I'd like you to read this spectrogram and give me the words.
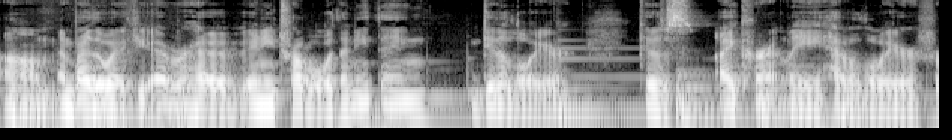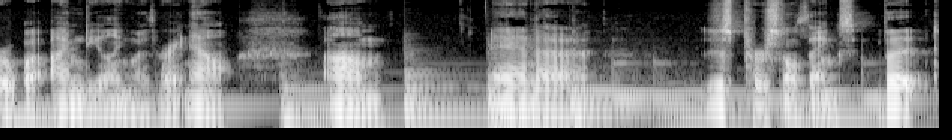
Um, and by the way, if you ever have any trouble with anything, get a lawyer because I currently have a lawyer for what I'm dealing with right now. Um, and uh, just personal things. But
